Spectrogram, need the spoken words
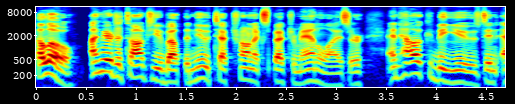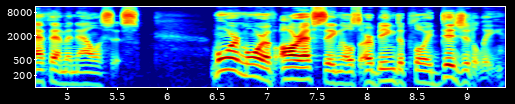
Hello, I'm here to talk to you about the new Tektronix Spectrum Analyzer and how it can be used in FM analysis. More and more of RF signals are being deployed digitally,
